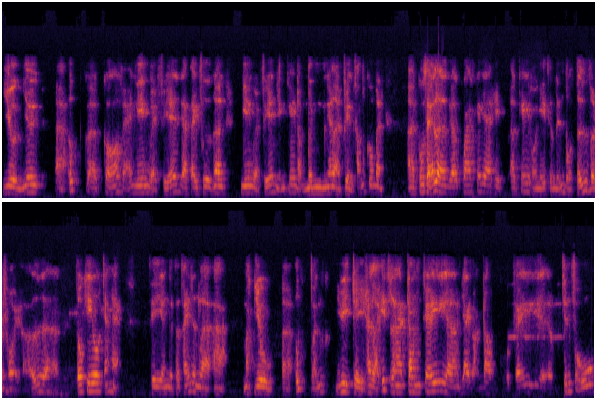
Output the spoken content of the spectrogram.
dường như à, úc à, có vẻ nghiêng về phía à, tây phương hơn nghiêng về phía những cái đồng minh nghĩa là truyền thống của mình. À, cụ thể là qua cái hiệp cái hội nghị thượng đỉnh bộ tứ vừa rồi ở Tokyo chẳng hạn thì người ta thấy rằng là à mặc dù uh, úc vẫn duy trì hay là ít ra trong cái uh, giai đoạn đầu của cái uh, chính phủ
